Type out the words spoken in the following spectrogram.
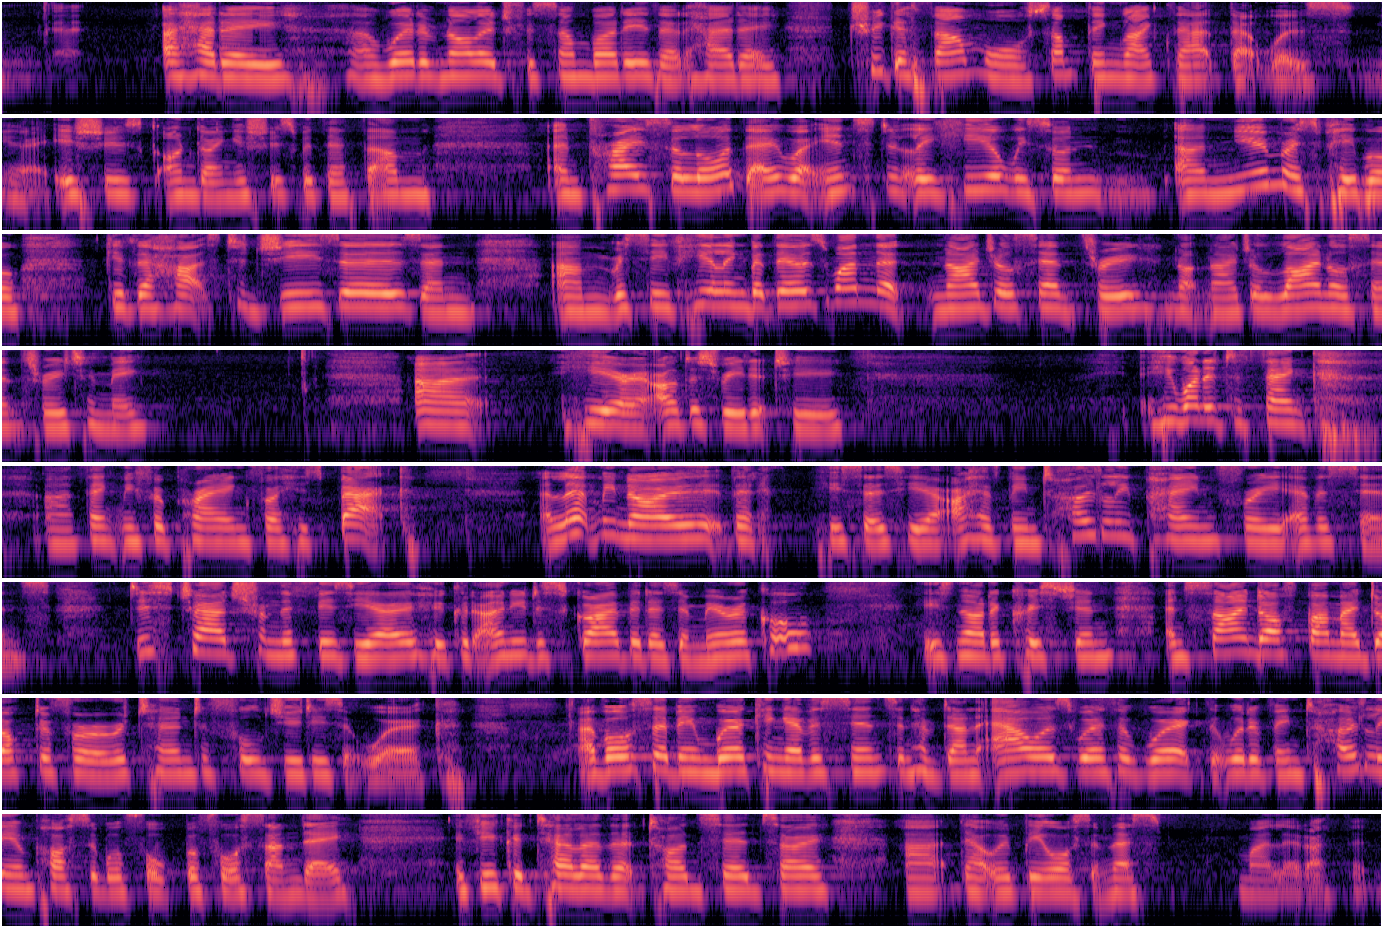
I had a, a, word of knowledge for somebody that had a trigger thumb or something like that, that was, you know, issues, ongoing issues with their thumb. And praise the Lord, they were instantly healed. We saw uh, numerous people give their hearts to Jesus and um, receive healing. But there was one that Nigel sent through, not Nigel, Lionel sent through to me. Uh, here, I'll just read it to you. He wanted to thank, uh, thank me for praying for his back. And let me know that, he says here, I have been totally pain free ever since. Discharged from the physio, who could only describe it as a miracle. He's not a Christian, and signed off by my doctor for a return to full duties at work. I've also been working ever since and have done hours worth of work that would have been totally impossible for, before Sunday. If you could tell her that Todd said so, uh, that would be awesome. That's my letter that,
